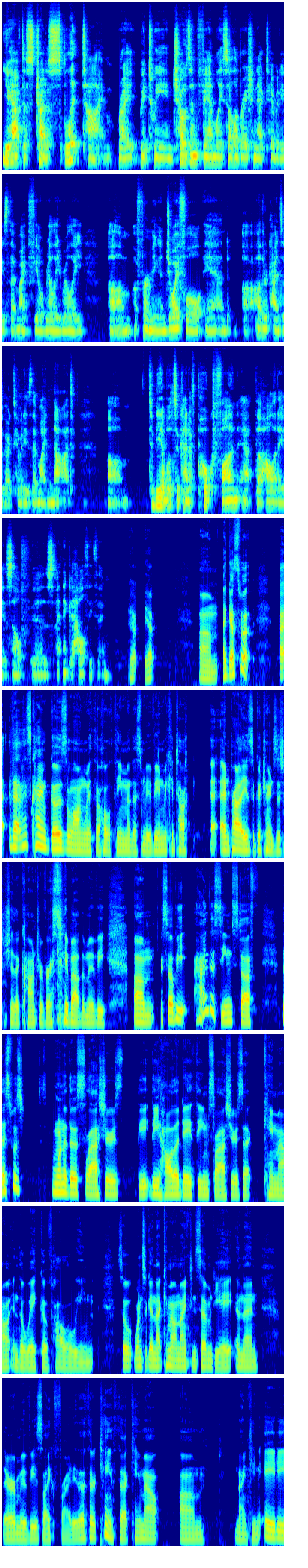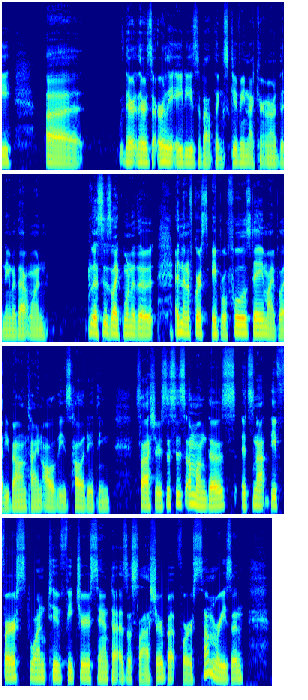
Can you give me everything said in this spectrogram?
you have to try to split time right between chosen family celebration activities that might feel really really um, affirming and joyful and uh, other kinds of activities that might not um, to be able to kind of poke fun at the holiday itself is i think a healthy thing. Yep yep. Um i guess what uh, that that's kind of goes along with the whole theme of this movie and we could talk and probably is a good transition to the controversy about the movie um so behind the scenes stuff this was one of those slashers, the the holiday theme slashers that came out in the wake of Halloween. So once again, that came out in 1978, and then there are movies like Friday the 13th that came out um 1980. Uh, there there's the early 80s about Thanksgiving. I can't remember the name of that one. This is like one of those, and then of course April Fool's Day, My Bloody Valentine, all these holiday theme slashers. This is among those. It's not the first one to feature Santa as a slasher, but for some reason,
